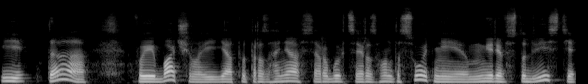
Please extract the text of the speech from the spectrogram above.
І да, ви бачили, я тут розганявся, робив цей розгон до сотні, міряв 100-200.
